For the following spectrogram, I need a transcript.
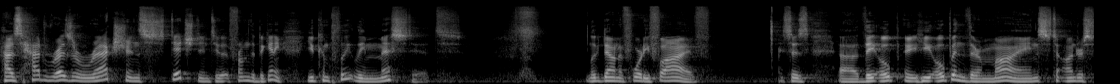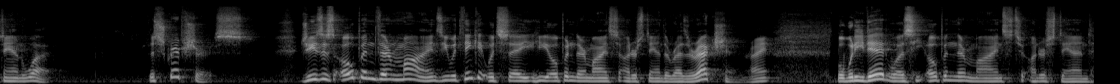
has had resurrection stitched into it from the beginning. You completely missed it. Look down at 45. It says, uh, they op- He opened their minds to understand what? The scriptures. Jesus opened their minds. You would think it would say he opened their minds to understand the resurrection, right? But what he did was he opened their minds to understand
